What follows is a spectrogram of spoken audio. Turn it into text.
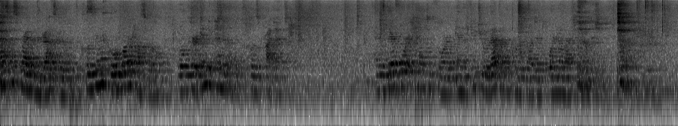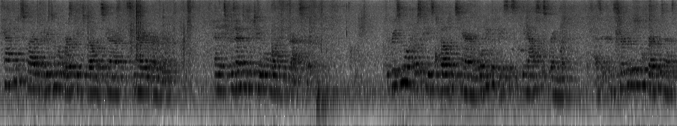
As described in the draft scope, the closing of Goldwater Hospital will occur independent of the proposed project and is therefore accounted for in the future without the proposed project or no action condition. Kathy described the reasonable worst-case development scenario, earlier, and it's presented in table one of the draft scope. The reasonable worst-case development scenario will be the basis of the analysis framework as it conservatively represents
